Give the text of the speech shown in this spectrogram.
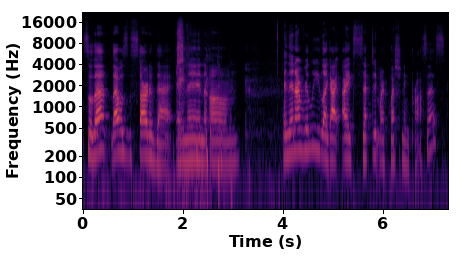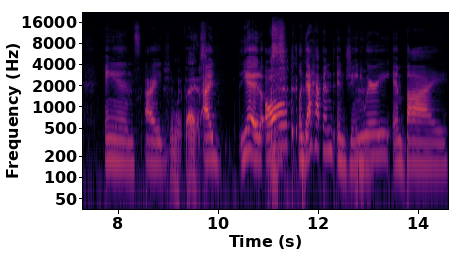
so that that was the start of that and then um and then i really like i i accepted my questioning process and i Shit went fast. i yeah it all like that happened in january and by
